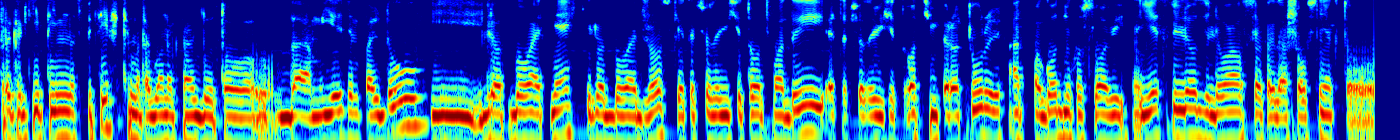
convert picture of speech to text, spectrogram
про какие-то именно специфики мотогонок на льду, то да, мы ездим по льду, и лед бывает мягкий, лед бывает жесткий. Это все зависит от воды, это все зависит от температуры, от погодных условий. Если лед заливался, когда шел снег, то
